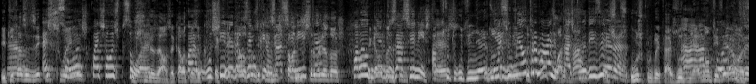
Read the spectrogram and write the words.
E tu estás a dizer que as isso pessoas, é... quais são as pessoas? Os cidadãos, aquela coisa que, Os cidadãos é o quê? Os acionistas? Qual é o dinheiro dos acionistas? Ah, portanto, o dinheiro do meu acionistas. trabalho, estás tu a dizer. As- os proprietários do Ah, dinheiro não pois, tiveram acesso.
